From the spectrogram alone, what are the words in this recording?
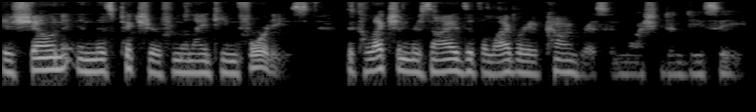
is shown in this picture from the 1940s. The collection resides at the Library of Congress in Washington, D.C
